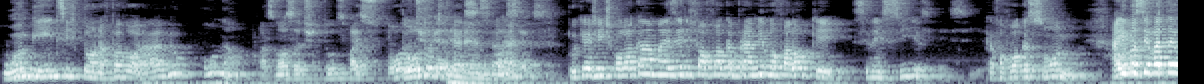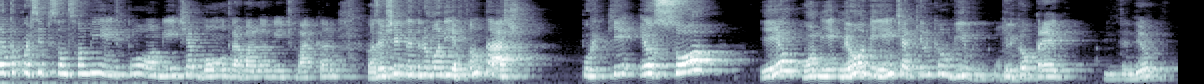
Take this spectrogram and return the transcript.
o ambiente se torna favorável ou não. As nossas atitudes faz toda, Toda a a diferença, diferença, no né? Porque a gente coloca, ah, mas ele fofoca pra mim, eu vou falar o quê? Silencia. Silencia. Que a fofoca some. Aí você vai ter outra percepção do seu ambiente. Pô, o ambiente é bom, o trabalho no ambiente bacana. Mas eu chego na hidromonia, fantástico. Porque eu sou, eu, meu ambiente é aquilo que eu vivo, aquilo que eu prego. Entendeu?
